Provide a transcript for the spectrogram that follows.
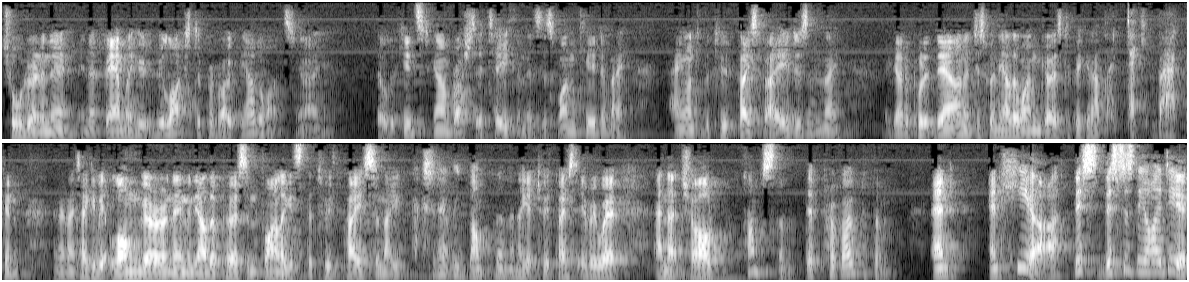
children in their in a family who, who likes to provoke the other ones. You know, tell the kids to go and brush their teeth, and there's this one kid, and they hang on to the toothpaste for ages, and they, they go to put it down, and just when the other one goes to pick it up, they take it back, and, and then they take a bit longer, and then the other person finally gets the toothpaste, and they accidentally bump them, and they get toothpaste everywhere, and that child thumps them. They've provoked them. And and here, this, this is the idea.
